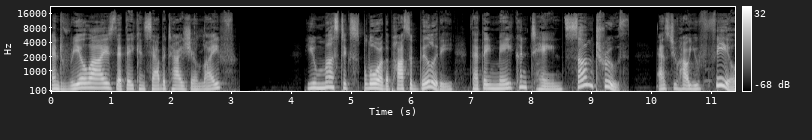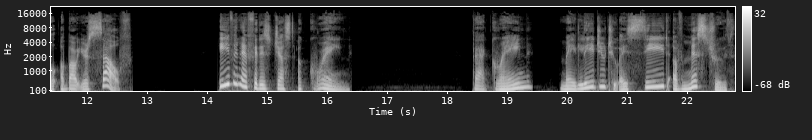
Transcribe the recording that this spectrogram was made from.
and realize that they can sabotage your life, you must explore the possibility that they may contain some truth as to how you feel about yourself, even if it is just a grain. That grain may lead you to a seed of mistruth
